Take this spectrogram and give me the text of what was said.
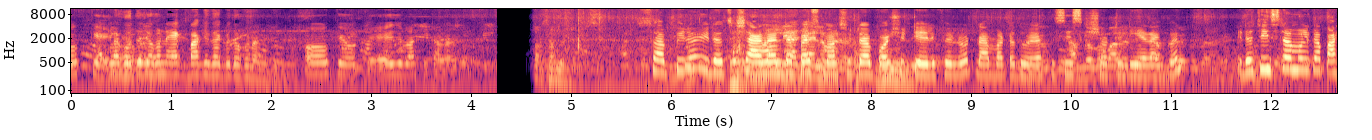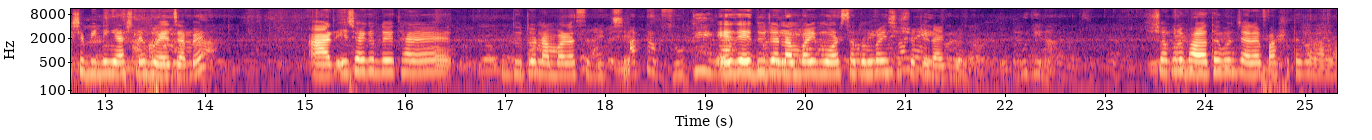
ওকে এক লাখ হতে যখন এক বাকি থাকবে তখন আমি করব ওকে ওকে এই যে বাকি কালারগুলো। সাপিরা এটা হচ্ছে শায়না এন্টারপ্রাইজ মাসুটার পঁয়ষট্টি এলিফেন্ট রোড। নাম্বারটা ধরে রাখতেছি স্ক্রিনশটে নিয়ে রাখবেন। এটা হচ্ছে ইস্টার মল্লিকা পাশে বিল্ডিং এ আসলে হয়ে যাবে। আর এছাড়া কিন্তু এখানে দুটো নাম্বার আছে দিচ্ছি। এই যে এই দুইটা নাম্বারই হোয়াটসঅ্যাপ নাম্বার স্ক্রিনশটে রাখবেন। সকলে ভালো থাকবেন চ্যানেল পাশে থাকবেন আল্লাহ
